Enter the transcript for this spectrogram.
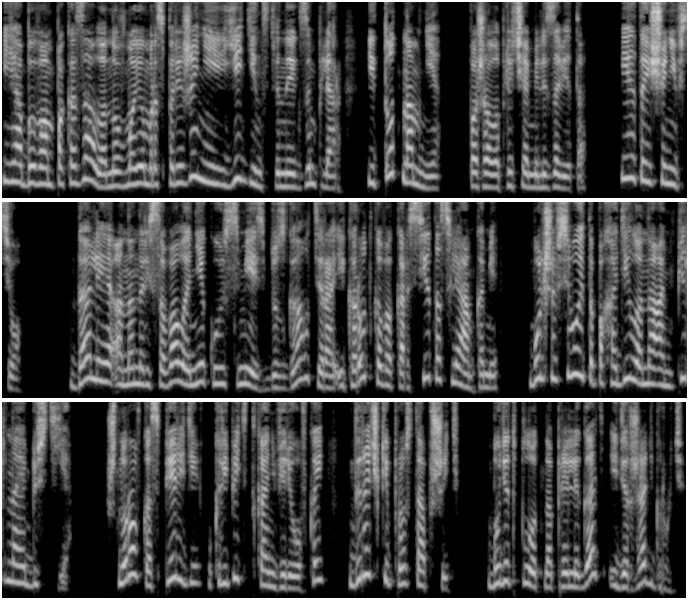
Я бы вам показала, но в моем распоряжении единственный экземпляр, и тот на мне», – пожала плечами Елизавета. «И это еще не все». Далее она нарисовала некую смесь бюстгальтера и короткого корсета с лямками. Больше всего это походило на ампирное бюстье. Шнуровка спереди, укрепить ткань веревкой, дырочки просто обшить будет плотно прилегать и держать грудь.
